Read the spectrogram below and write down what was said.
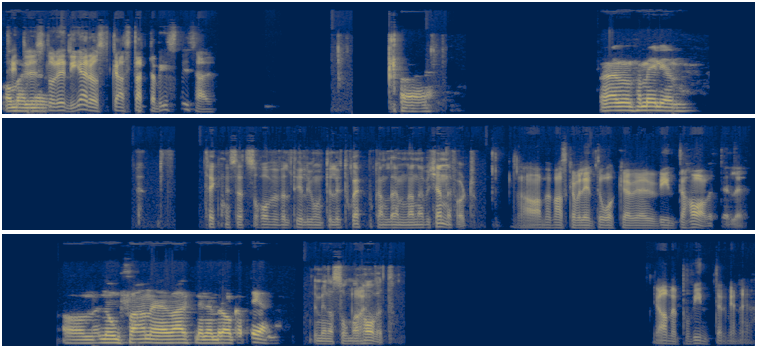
Ja, men, du eh, slå dig ner och ska starta business här? äh, nej, men familjen. Tekniskt sett så har vi väl tillgång till ett skepp och kan lämna när vi känner för det. Ja, men man ska väl inte åka över Vinterhavet eller? Ja, nog fan är Varkmin en bra kapten. Du menar sommarhavet? Ja, men på vintern menar jag.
